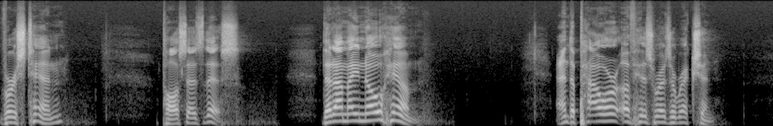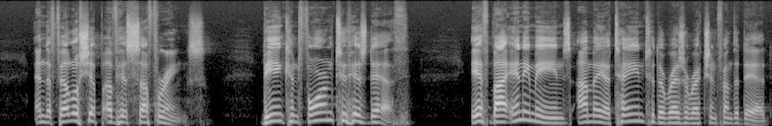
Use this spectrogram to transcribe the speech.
verse 10, Paul says this that I may know him and the power of his resurrection and the fellowship of his sufferings, being conformed to his death, if by any means I may attain to the resurrection from the dead.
